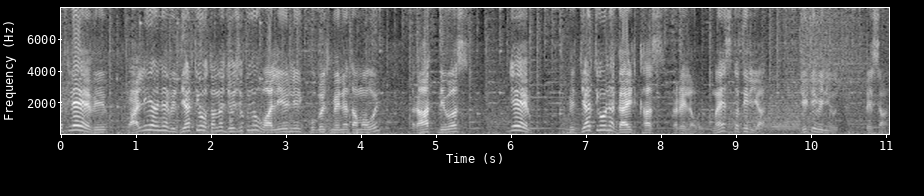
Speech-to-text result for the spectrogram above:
એટલે વાલી અને વિદ્યાર્થીઓ તમે જોઈ શકો છો વાલીઓની ખૂબ જ મહેનત આમાં હોય. રાત દિવસ જે વિદ્યાર્થીઓને ગાઈડ ખાસ કરેલા હોય. Mahesh Kathiriya GTV news Bhesan.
